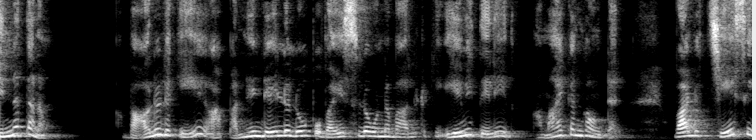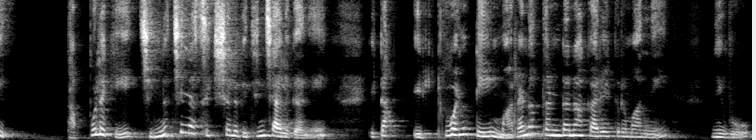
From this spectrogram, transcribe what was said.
చిన్నతనం? బాలులకి ఆ పన్నెండేళ్ళ లోపు వయసులో ఉన్న బాలుడికి ఏమీ తెలియదు. అమాయకంగా ఉంటారు. వాళ్ళు చేసి తప్పులకి చిన్న చిన్న శిక్షలు విధించాలి కానీ ఇట ఇటువంటి మరణదండన కార్యక్రమాన్ని నీవు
